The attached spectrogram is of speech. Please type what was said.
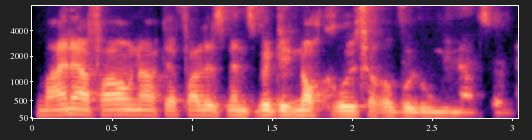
meiner Erfahrung nach der Fall ist, wenn es wirklich noch größere Volumina sind.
